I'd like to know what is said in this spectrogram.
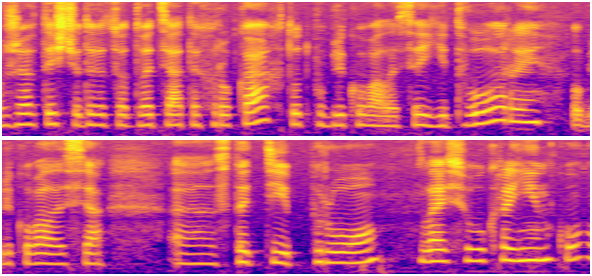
Вже в 1920-х роках тут публікувалися її твори, публікувалися статті про Лесю Українку.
